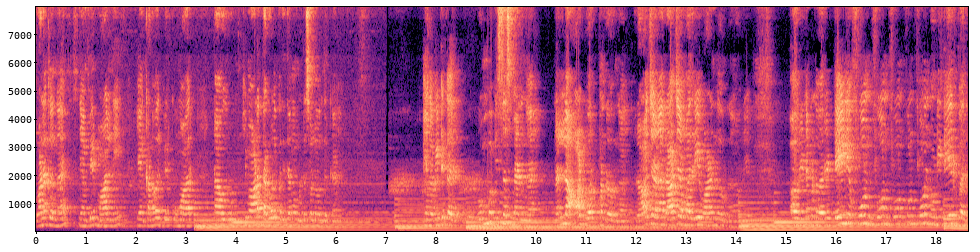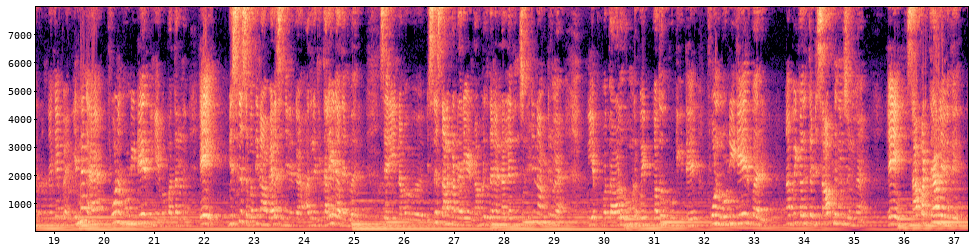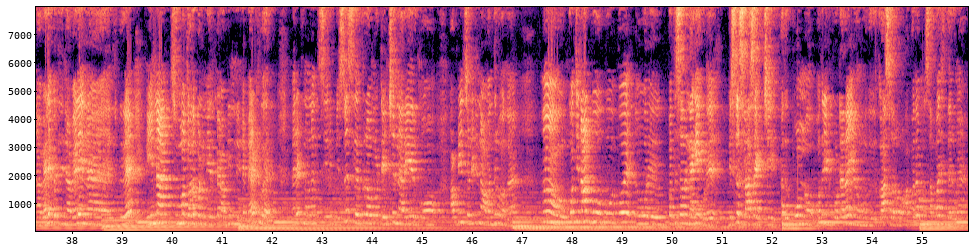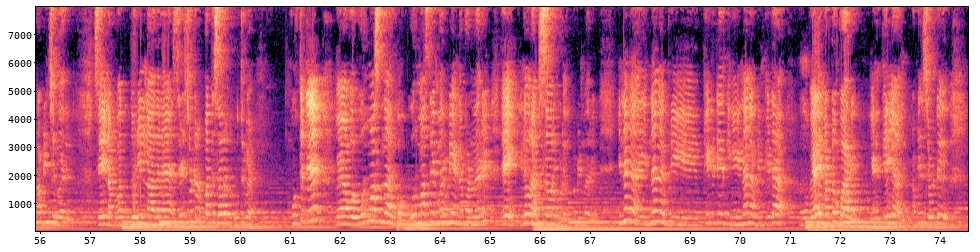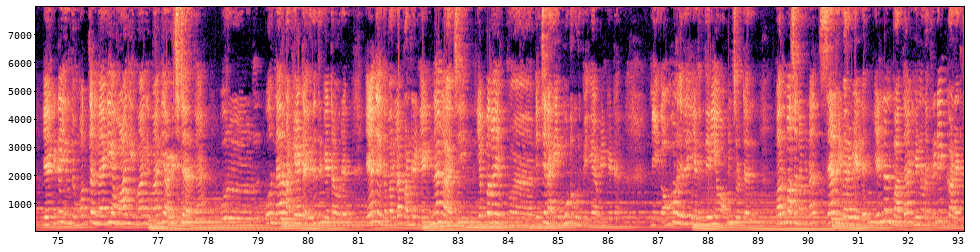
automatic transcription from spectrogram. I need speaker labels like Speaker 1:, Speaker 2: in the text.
Speaker 1: வணக்கங்க. என் பேர் மாலினி. என் கணவர் பேர் குமார். நான் ஒரு முக்கியமான தகவலை பற்றி தாங்க உங்கள்கிட்ட சொல்ல வந்திருக்கேன். எங்கள் வீட்டுக்காரர் ரொம்ப பிஸ்னஸ் மேனுங்க நல்லா ஹார்ட் ஒர்க் பண்ணுறவருங்க ராஜானா ராஜா மாதிரியே வாழ்ந்தவருங்க அவரு. அவர் என்ன பண்ணுவார்? டெய்லியும் ஃபோன் ஃபோன் ஃபோன் ஃபோன் ஃபோனை நோண்டிகிட்டே இருப்பார். நான் கேட்பேன் என்னங்க? ஃபோனை நோண்டிகிட்டே இருக்கீங்க இப்போ பார்த்தாலும்? ஏய் பிஸ்னஸை பற்றி நான் வேலை செஞ்சுருக்கேன் அதில் நீ தலையிடாதன்பார் சரி நம்ம பிஸ்னஸ் தானே பார்த்தாலும் ரூமில் போய் கதவு பூட்டிக்கிட்டு ஃபோன் நோண்டிக்கிட்டே இருப்பார். நான் போய் கதவு தட்டி சாப்பிடுங்கன்னு சொல்லுவேன். ஏய் சாப்பாடு தேவை எனக்கு. நான் வேலையை பற்றி நான் வேலையை என்ன இருக்கிறேன் நீ என்ன சும்மா தொலை பண்ணி இருக்க? அப்படின்னு என்னை மிரட்டுவார். மிரட்டினோன்னா சரி பிஸ்னஸில் இருக்கிறவங்க டென்ஷன் நிறைய இருக்கும் அப்படின்னு சொல்லிட்டு நான் வந்துடுவேங்க கொஞ்ச நாள் போ போ ஒரு பத்து சவரம் நகையை கொடு. பிஸ்னஸ் லாஸ் ஆயிடுச்சு. அது போடணும். முதலீடு போட்டால் தான் எனக்கு உங்களுக்கு காசு வரும். அப்போ தான் உங்களுக்கு சம்பாதிச்சு தருவேன் அப்படின்னு சொல்லுவார். சரி நம்ம தொழில் நாதனை சரி சொல்லிட்டு பத்து ஏய் இன்னும் ஒரு அஞ்சு சவரம் கொடு அப்படின்வாரு என்னங்க என்னங்க இப்படி கேட்டுட்டே இருக்கீங்க? என்னங்க அப்படின்னு கேட்டா உன் வேலையை மட்டும் பாரு எனக்கு தெரியாது அப்படின்னு சொல்லிட்டு என்கிட்ட இருந்த மொத்த நகையை வாங்கி வாங்கி வாங்கி அழிச்சிட்டாருங்க. ஒரு ஒரு நேரம் நான் கேட்டேன் எதிர்த்து கேட்டேன் அவரு. ஏங்க இந்த மாதிரிலாம் பண்றீங்க? என்னங்க ஆச்சு? எப்பதான் இப்ப வச்ச நகையை மூட்டு கொடுப்பீங்க? அப்படின்னு கேட்டேன். நீ கம்மனு எனக்கு தெரியும் அப்படின்னு சொல்லிட்டாரு. மறுமாசம் என்ன பண்ண சேலரி வரவே இல்லை. என்னன்னு பார்த்தா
